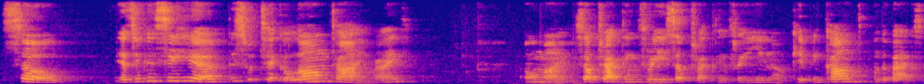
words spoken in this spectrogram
So as you can see here, this would take a long time, right? Oh my, subtracting 3, subtracting 3, you know, keeping count on the bags.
